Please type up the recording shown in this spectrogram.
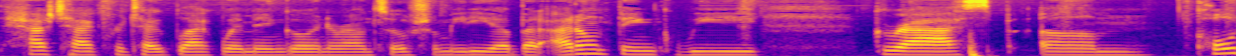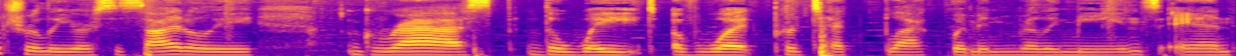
hashtag protect black women going around social media, but I don't think we grasp um, culturally or societally grasp the weight of what protect black women really means. And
